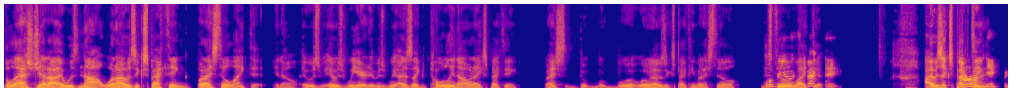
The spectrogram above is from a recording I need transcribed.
the Last Jedi was not what I was expecting, but I still liked it. You know, it was it was weird. It was. I was like totally not what I expecting, but I but, but, what I was expecting, but I still I still liked expecting? it. I was expecting. I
